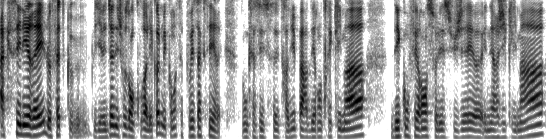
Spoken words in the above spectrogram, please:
accélérer le fait qu'il y avait déjà des choses en cours à l'école, mais comment ça pouvait s'accélérer. Donc ça s'est traduit par des rentrées climat, des conférences sur les sujets euh, énergie-climat.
